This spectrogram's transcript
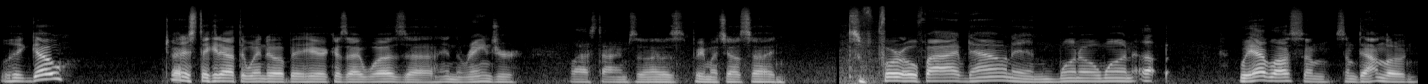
Will it go? Try to stick it out the window a bit here because I was uh, in the Ranger last time, so I was pretty much outside. It's 405 down and 101 up. We have lost some some download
